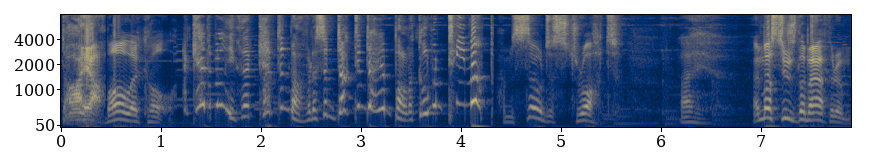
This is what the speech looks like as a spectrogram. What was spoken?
Diabolical! I can't believe that Captain Marvelous and Dr. Diabolical would team up! I'm so distraught. I. I must use the bathroom.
